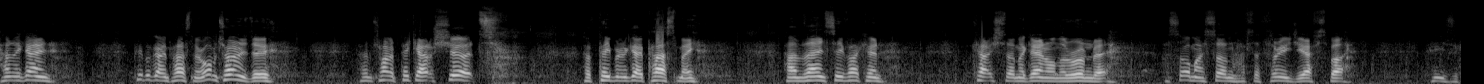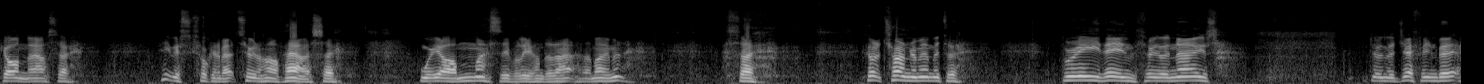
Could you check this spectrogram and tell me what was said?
and again, people going past me. What I'm trying to do, I'm trying to pick out shirts of people who go past me, and then see if I can catch them again on the run bit. I saw my son after three Jeffs, but he's gone now, so he was talking about two and a half hours, so we are massively under that at the moment. So got to try and remember to breathe in through the nose during the Jeffing bit.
